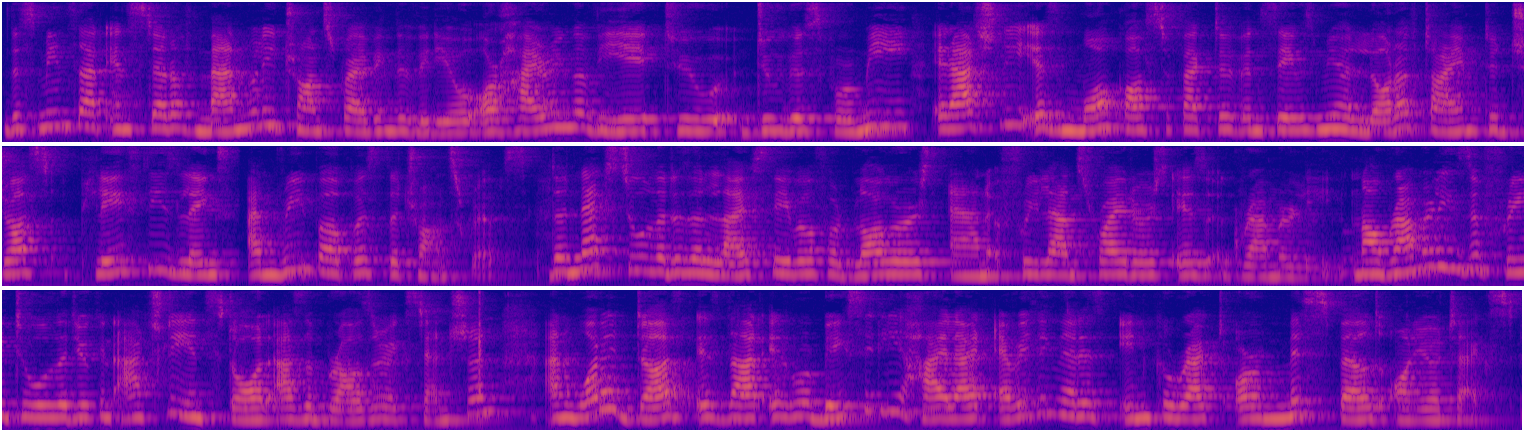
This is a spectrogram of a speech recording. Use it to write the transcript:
This means that instead of manually transcribing the video or hiring a VA to do this for me, it actually is more cost effective and saves me a lot of time to just place these links and repurpose the transcripts. The next tool that is a lifesaver for bloggers and freelance writers is Grammarly. Now, Grammarly is a free tool that you can actually install as a browser extension. And what it does is that it will basically highlight everything that is incorrect or misspelled on your text.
